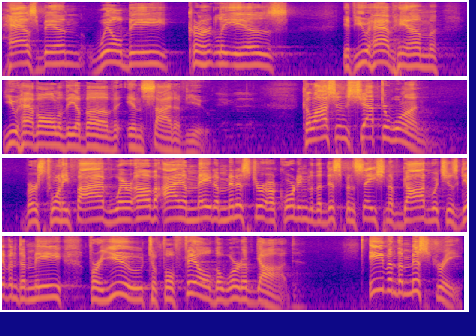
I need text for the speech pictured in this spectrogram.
has been, will be, currently is, if you have Him, you have all of the above inside of you. Colossians chapter 1 Verse 25, whereof I am made a minister according to the dispensation of God, which is given to me for you to fulfill the word of God. Even the mystery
